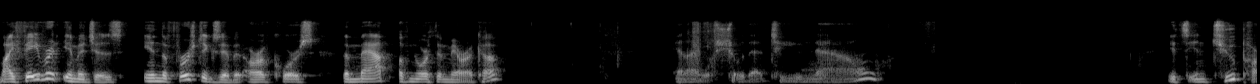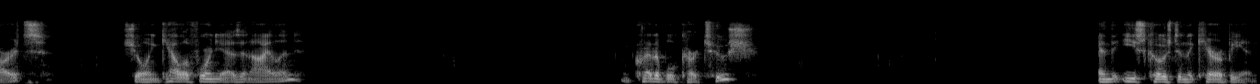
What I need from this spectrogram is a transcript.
My favorite images in the first exhibit are, of course, the map of North America. And I will show that to you now. It's in two parts, showing California as an island incredible cartouche, and the East Coast and the Caribbean.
